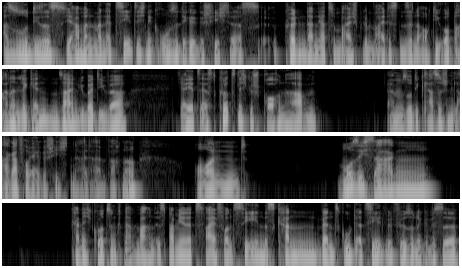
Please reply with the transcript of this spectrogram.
also so dieses, ja, man, man erzählt sich eine gruselige Geschichte. Das können dann ja zum Beispiel im weitesten Sinne auch die urbanen Legenden sein, über die wir ja jetzt erst kürzlich gesprochen haben. Ähm, so die klassischen Lagerfeuergeschichten halt einfach, ne? Und muss ich sagen, kann ich kurz und knapp machen, ist bei mir eine 2 von 10. Das kann, wenn es gut erzählt wird, für so eine gewisse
